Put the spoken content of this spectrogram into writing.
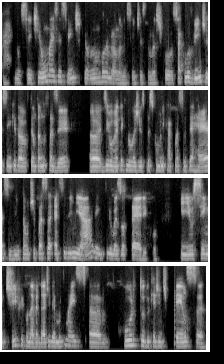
ai, não sei, tinha um mais recente que eu não vou lembrar o nome do cientista, mas tipo, século XX assim que estava tentando fazer uh, desenvolver tecnologias para se comunicar com extraterrestres. Então, tipo, essa esse limiar entre o esotérico e o científico, na verdade, ele é muito mais uh, curto do que a gente pensa,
